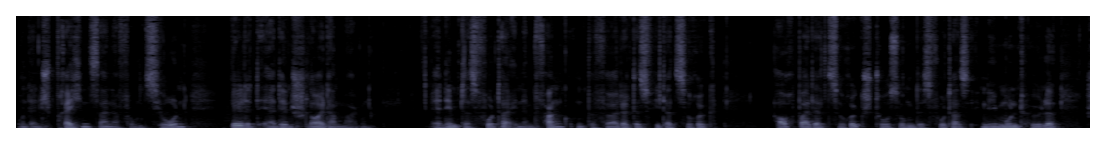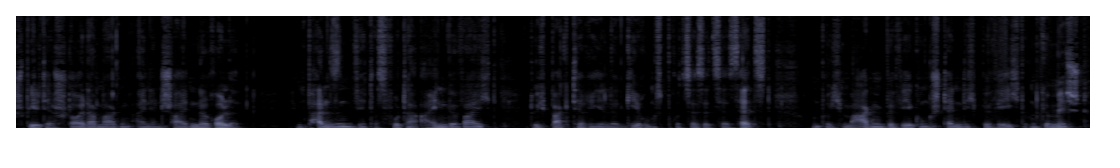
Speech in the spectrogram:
und entsprechend seiner Funktion bildet er den Schleudermagen. Er nimmt das Futter in Empfang und befördert es wieder zurück. Auch bei der Zurückstoßung des Futters in die Mundhöhle spielt der Schleudermagen eine entscheidende Rolle. Im Pansen wird das Futter eingeweicht, durch bakterielle Gärungsprozesse zersetzt und durch Magenbewegung ständig bewegt und gemischt.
